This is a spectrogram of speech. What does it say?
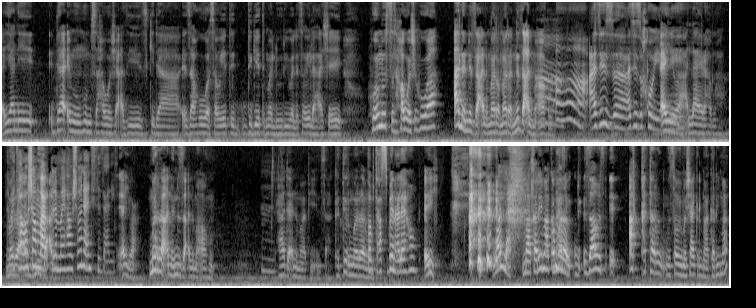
يعني دائما هم سهوش عزيز كده إذا هو سويت دقيت ملوري ولا سوي لها شيء هم سهوش هو أنا نزعل مرة مرة نزعل معاهم. آه عزيز عزيز أخوي يعني. أيوه الله يرحمها. لما أنا يتهاوشون مع. لما يهاوشونا انت تزعلين أيوه مرة أنا نزعل معاهم. هذا أنا ما في انسى كثير مرة طب تعصبين عليهم؟ إي. والله مع كريمة كم مرة؟ اذا أكثر مسوي مشاكل مع كريمة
